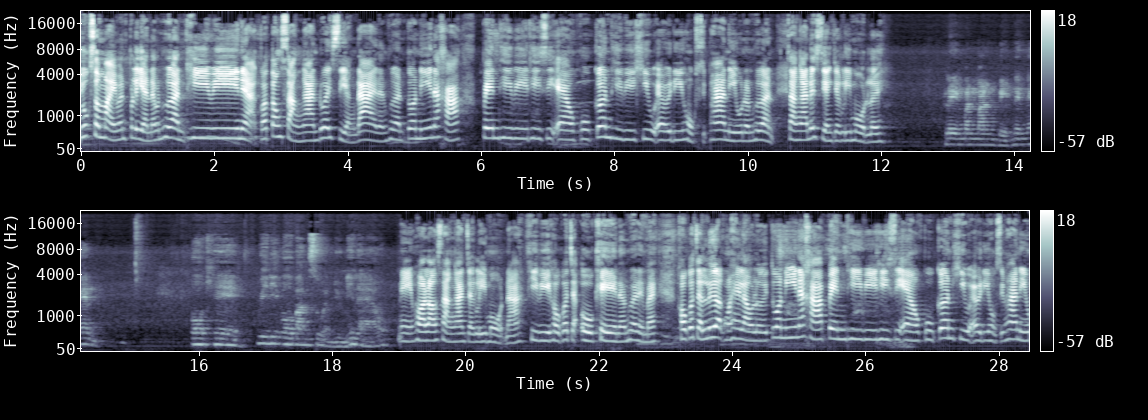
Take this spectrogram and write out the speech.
ยุคสมัยมันเปลี่ยนนะเพื่อนๆทีวีเนี่ยก็ต้องสั่งงานด้วยเสียงได้นะเพื่อนตัวนี้นะคะ เป็นทีวี TCL Google TV QLED 65 นิ้วนะเพื่อนสั่งงานด้วยเสียงจากรีโมทเลย เพลงมันๆบีดแน่น โอเควิดีโอบางส่วนอยู่นี่แล้ว นี่พอเราสั่งงานจากรีโมทนะ ทีวีเขาก็จะโอเคนะเพื่อนเห็นไหม เขาก็จะเลือกมาให้เราเลย ตัวนี้นะคะเป็นทีวี TCL Google QLED 65 นิ้ว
